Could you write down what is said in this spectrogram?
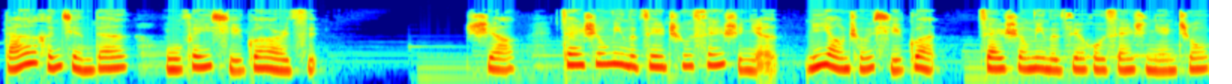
答案很简单。无非“习惯”二字。是啊，在生命的最初三十年，你养成习惯；在生命的最后三十年中，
